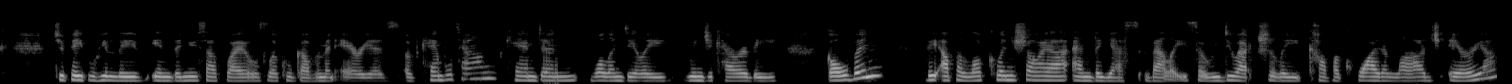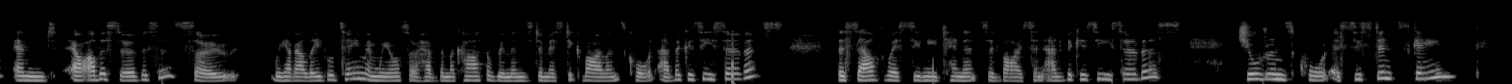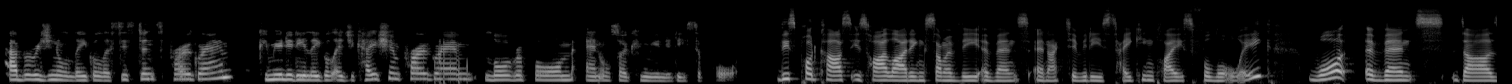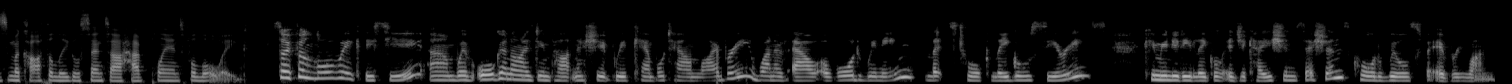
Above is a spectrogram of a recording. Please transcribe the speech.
to people who live in the New South Wales local government areas of Campbelltown, Camden, Wollondilly, Wingecarribee, Goulburn, the Upper Lachlan Shire, and the Yass Valley. So, we do actually cover quite a large area. And our other services, so we have our legal team and we also have the Macarthur Women's Domestic Violence Court Advocacy Service the Southwest Sydney Tenants Advice and Advocacy Service, Children's Court Assistance Scheme, Aboriginal Legal Assistance Program, Community Legal Education Program, Law Reform, and also community support. This podcast is highlighting some of the events and activities taking place for Law Week. What events does Macarthur Legal Centre have planned for Law Week? So for Law Week this year, um, we've organised in partnership with Campbelltown Library one of our award-winning Let's Talk Legal series, community legal education sessions called Wills for Everyone.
